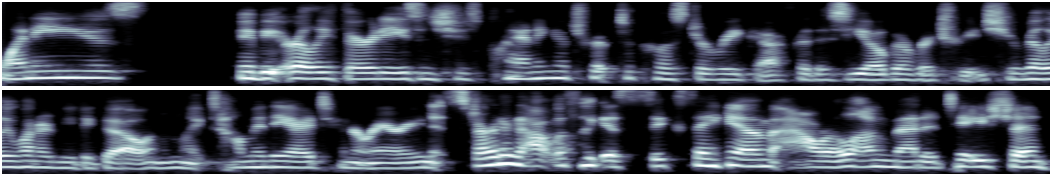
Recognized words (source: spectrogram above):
20s, maybe early 30s. And she was planning a trip to Costa Rica for this yoga retreat. She really wanted me to go. And I'm like, tell me the itinerary. And it started out with like a 6 a.m. hour long meditation.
